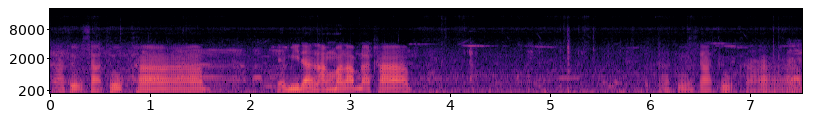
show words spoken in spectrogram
สาธุสาธุครับ เดี๋ยวมีด้านหลังมารับนะครับ สาธุสาธุครับ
